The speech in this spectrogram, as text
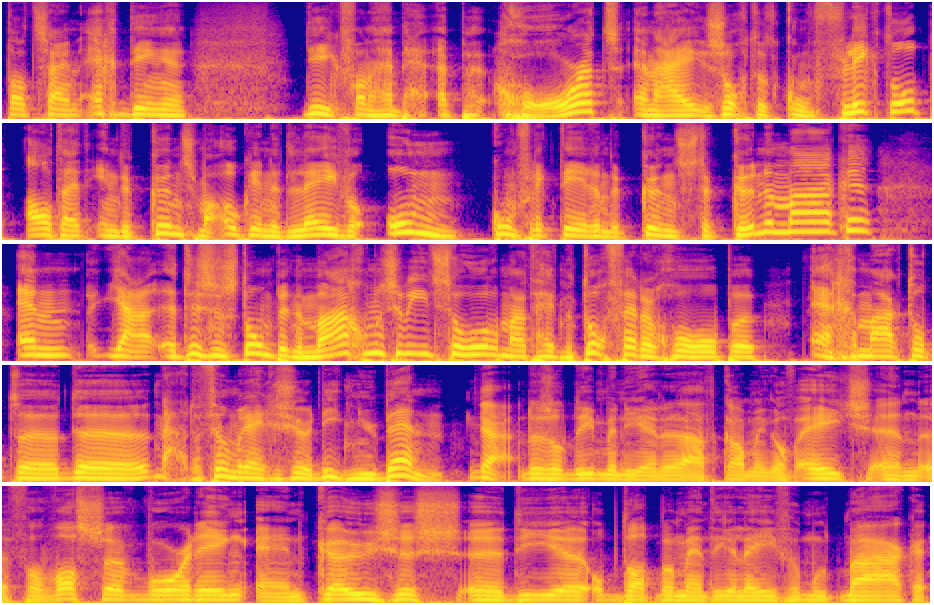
dat zijn echt dingen die ik van hem heb gehoord. En hij zocht het conflict op. Altijd in de kunst, maar ook in het leven. Om conflicterende kunst te kunnen maken. En ja, het is een stomp in de maag om zoiets te horen. Maar het heeft me toch verder geholpen. En gemaakt tot de, de, nou, de filmregisseur die ik nu ben. Ja, dus op die manier inderdaad coming of age en eh, volwassenwording en keuzes eh, die je op dat moment in je leven moet maken.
